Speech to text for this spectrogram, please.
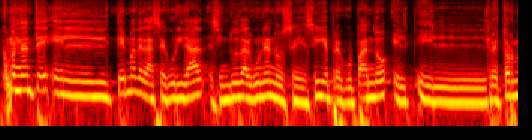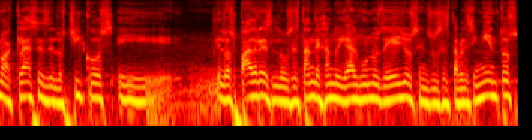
Comandante, el tema de la seguridad, sin duda alguna, nos eh, sigue preocupando. El, retorno a clases de los chicos, eh, los padres, los están dejando ya algunos de ellos en sus establecimientos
